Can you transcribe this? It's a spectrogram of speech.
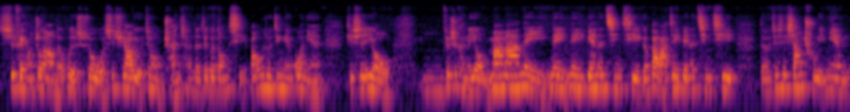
是非常重要的，或者是说我是需要有这种传承的这个东西。包括说今年过年，其实有。嗯，就是可能有妈妈那那那一边的亲戚跟爸爸这边的亲戚的这些相处里面，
